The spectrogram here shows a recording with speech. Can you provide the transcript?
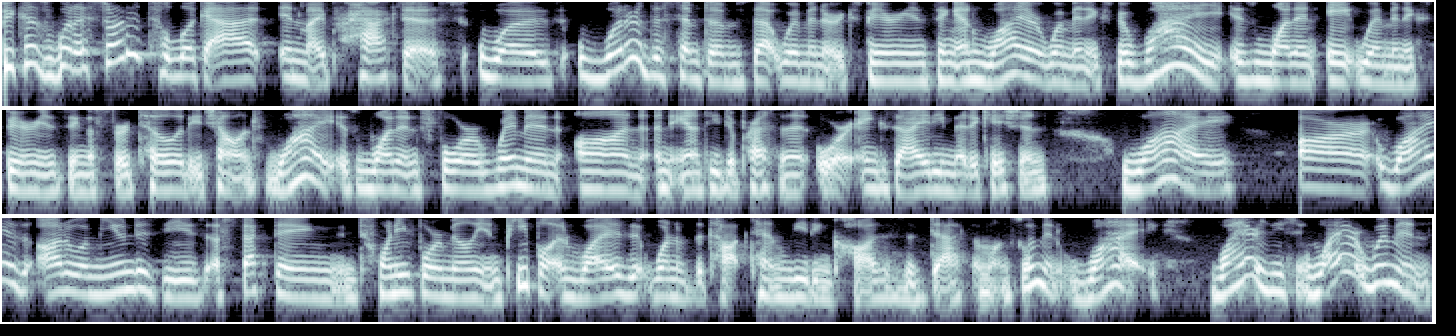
because what I started to look at in my practice was what are the symptoms that women are experiencing and why are women experiencing why is one in eight women experiencing a fertility challenge? Why is one in four women on an antidepressant or anxiety medication? Why are why is autoimmune disease affecting 24 million people and why is it one of the top 10 leading causes of death amongst women why why are these why are women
